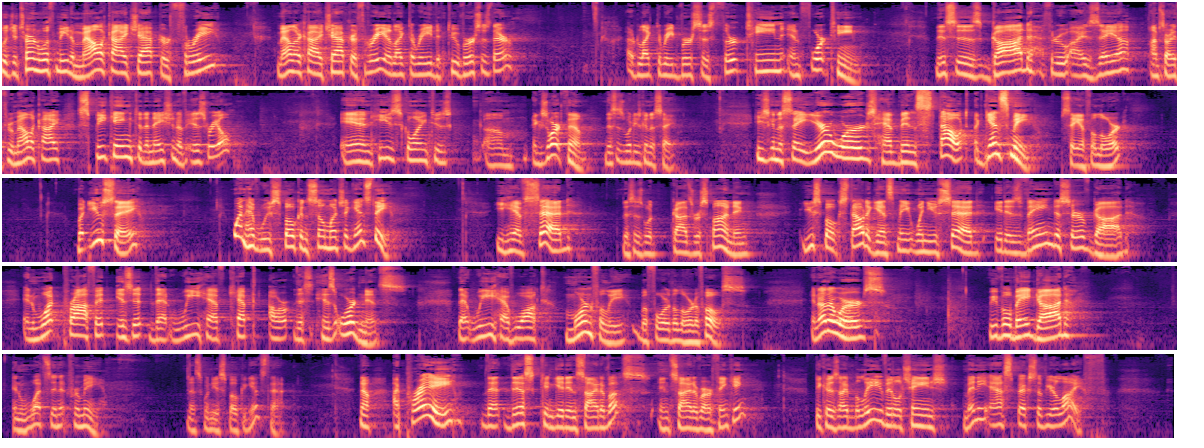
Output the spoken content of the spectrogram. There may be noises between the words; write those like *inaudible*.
Would you turn with me to Malachi chapter 3? Malachi chapter 3, I'd like to read two verses there. I'd like to read verses 13 and 14. This is God through Isaiah, I'm sorry, through Malachi, speaking to the nation of Israel. And he's going to um, exhort them. This is what he's going to say. He's going to say, Your words have been stout against me, saith the Lord. But you say, When have we spoken so much against thee? Ye have said, this is what God's responding, you spoke stout against me when you said, It is vain to serve God. And what profit is it that we have kept our, this, his ordinance, that we have walked mournfully before the Lord of hosts? In other words, we've obeyed God, and what's in it for me? That's when you spoke against that. Now, I pray that this can get inside of us, inside of our thinking, because I believe it'll change many aspects of your life.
